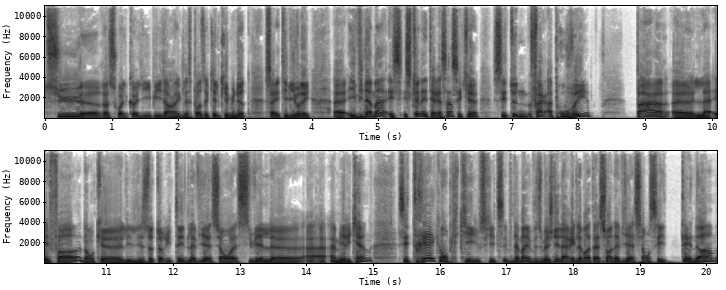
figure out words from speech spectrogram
tu euh, reçois le colis, puis dans l'espace de quelques minutes, ça a été livré. évidemment, et ce qui est intéressant, c'est que c'est une faire approuver par euh, la FAA, donc euh, les, autorités de l'aviation euh, civile américaine. C'est très compliqué. Parce que, évidemment, vous imaginez la réglementation en aviation, c'est énorme,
